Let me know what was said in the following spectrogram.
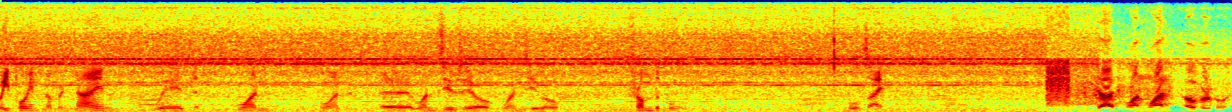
waypoint number nine with one one uh, one zero zero one zero from the bull bullseye. Dodge 1-1, Overlord.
